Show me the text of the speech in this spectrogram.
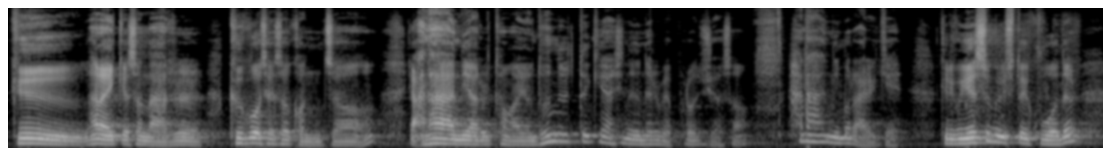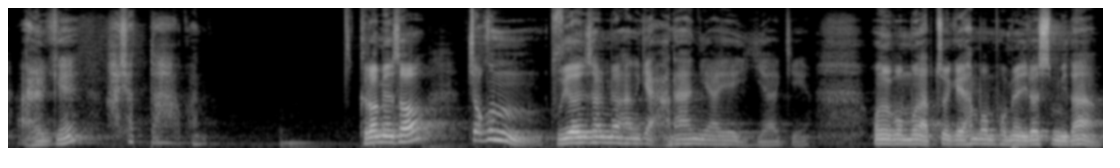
그 하나님께서 나를 그곳에서 건져 아나니아를 통하여 눈을 뜨게 하시는 은혜를 베풀어 주셔서 하나님을 알게 그리고 예수 그리스도의 구원을 알게 하셨다고 하는 그러면서 조금 부연 설명하는 게 아나니아의 이야기예요. 오늘 본문 앞쪽에 한번 보면 이렇습니다.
